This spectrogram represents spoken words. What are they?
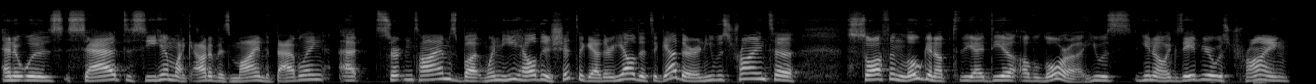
And it was sad to see him like out of his mind babbling at certain times. But when he held his shit together, he held it together and he was trying to soften Logan up to the idea of Laura. He was, you know, Xavier was trying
